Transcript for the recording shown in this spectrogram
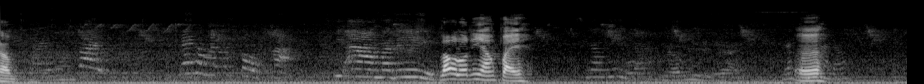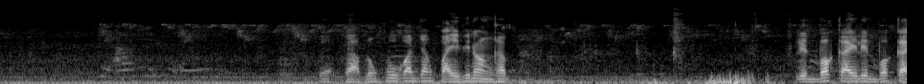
ครับ แม่ทำไมมันตกอะพี่อาร์มาดิเล่ารถนี่ยังไป เดี๋ยวนี่นะเออแว กราบหลวงปู่ก่อนจังไปพี่น้องครับเรียนบ่ไกลเรียนบ่ไกล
